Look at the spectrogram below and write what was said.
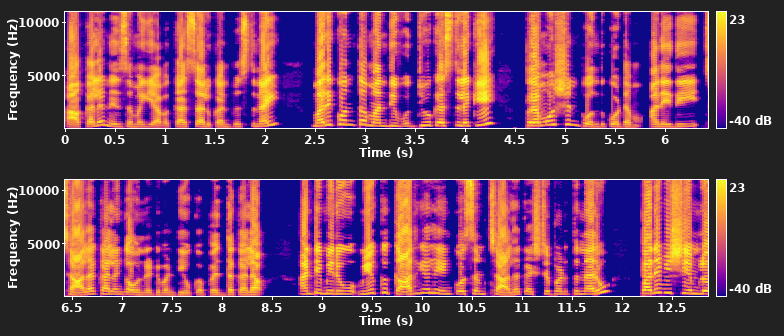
ఆ కళ నిజమయ్యే అవకాశాలు కనిపిస్తున్నాయి. మరికొంతమంది ఉద్యోగస్తులకి ప్రమోషన్ పొందుకోవటం అనేది చాలా కాలంగా ఉన్నటువంటి ఒక పెద్ద కళ. అంటే మీరు మీ యొక్క కార్యాలయం కోసం చాలా కష్టపడుతున్నారు. పని విషయంలో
